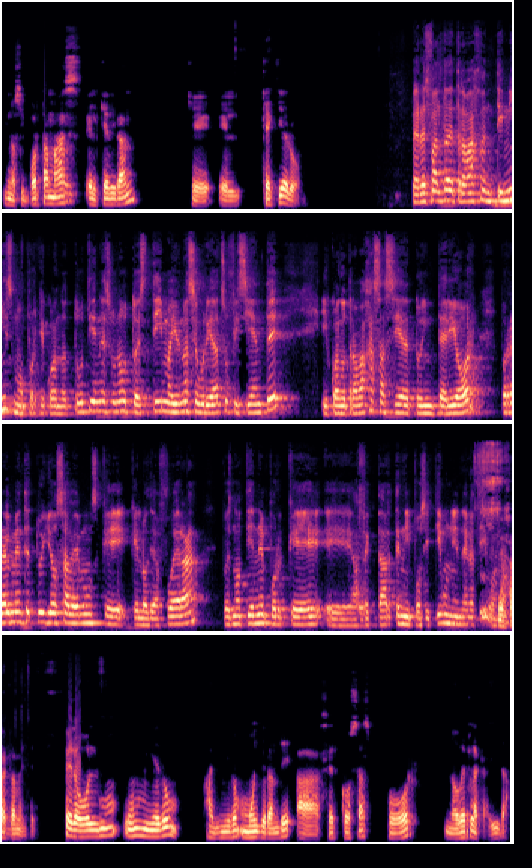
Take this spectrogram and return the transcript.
Y nos importa más el que dirán que el que quiero. Pero es falta de trabajo en ti mismo, porque cuando tú tienes una autoestima y una seguridad suficiente y cuando trabajas hacia tu interior, pues realmente tú y yo sabemos que, lo de afuera pues no tiene por qué eh, afectarte ni positivo ni negativo. Exactamente. Pero un miedo hay un miedo muy grande a hacer cosas por no ver la caída.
